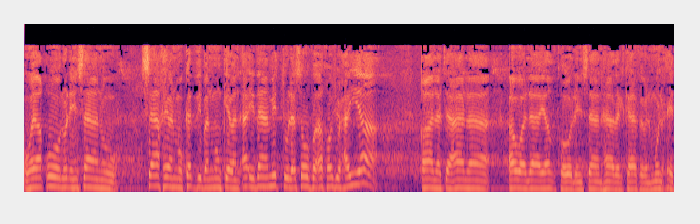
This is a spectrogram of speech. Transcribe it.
ويقول الإنسان ساخرا مكذبا منكرا أإذا مت لسوف أخرج حيا؟ قال تعالى أولا يذكر الإنسان هذا الكافر الملحد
